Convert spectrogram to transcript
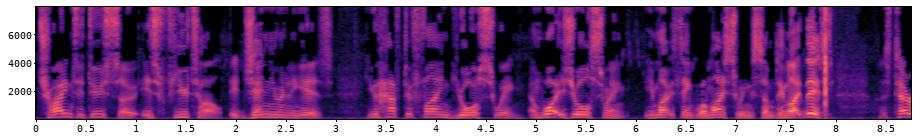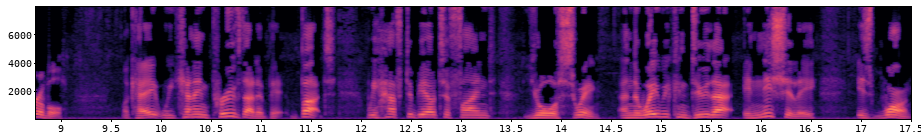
trying to do so is futile. It genuinely is you have to find your swing. And what is your swing? You might think, well, my swing is something like this. That's terrible. Okay, we can improve that a bit, but we have to be able to find your swing. And the way we can do that initially is one,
